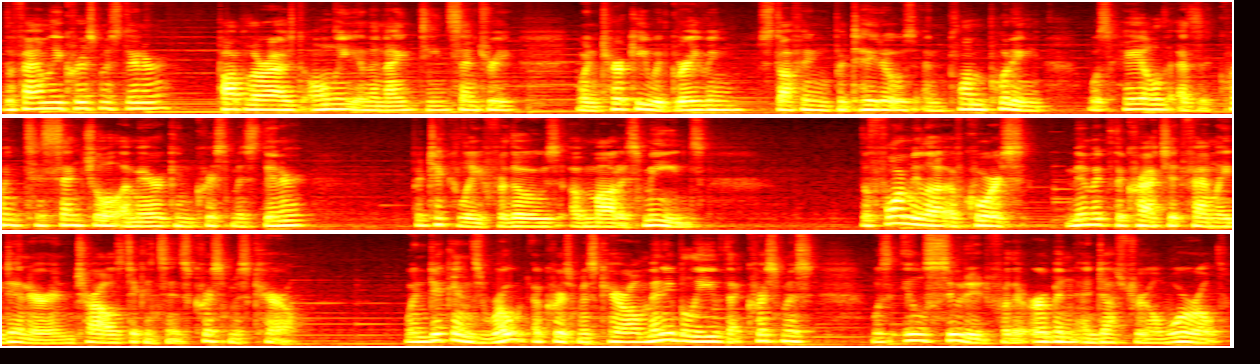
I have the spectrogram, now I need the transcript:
The family Christmas dinner, popularized only in the 19th century, when turkey with gravy, stuffing, potatoes, and plum pudding was hailed as a quintessential American Christmas dinner, particularly for those of modest means, the formula, of course, mimicked the Cratchit family dinner in Charles Dickens's Christmas Carol. When Dickens wrote A Christmas Carol, many believed that Christmas was ill suited for the urban industrial world.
